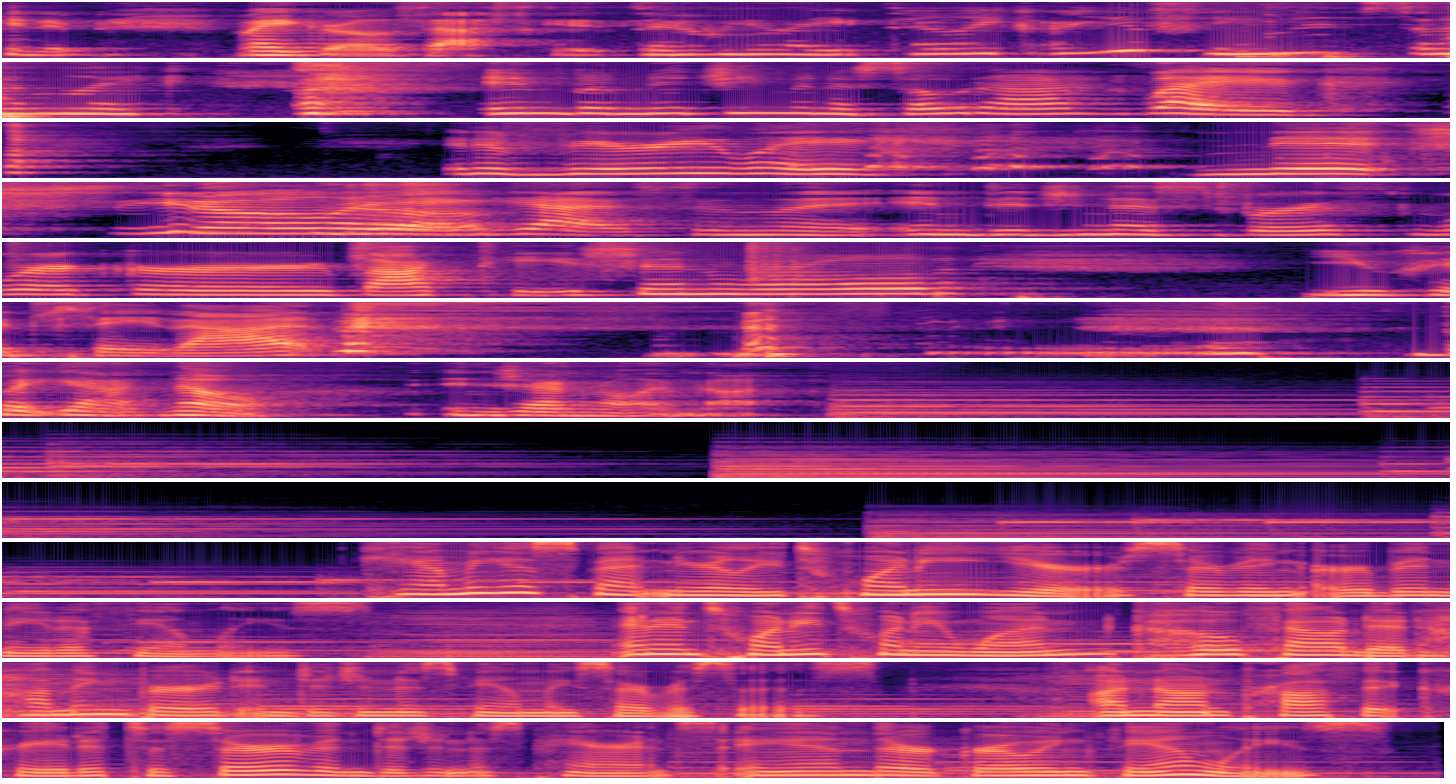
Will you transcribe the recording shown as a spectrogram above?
kind of. My girls ask it. They're be like, they're like, "Are you famous?" And I'm like, in Bemidji, Minnesota, like in a very like niche, you know, like Yeah. yes, in the indigenous birth worker lactation world, you could say that. but yeah, no. In general, I'm not. Camie has spent nearly 20 years serving urban Native families, and in 2021 co founded Hummingbird Indigenous Family Services, a nonprofit created to serve Indigenous parents and their growing families.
